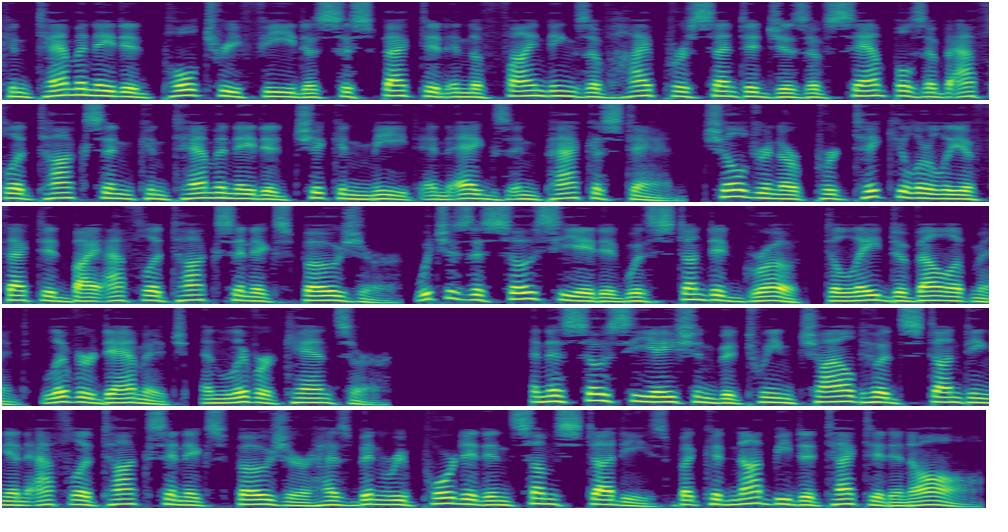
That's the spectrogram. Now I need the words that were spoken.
contaminated poultry feed is suspected in the findings of high percentages of samples of aflatoxin contaminated chicken meat and eggs in Pakistan. Children are particularly affected by aflatoxin exposure, which is associated with stunted growth, delayed development, liver damage, and liver cancer. An association between childhood stunting and aflatoxin exposure has been reported in some studies but could not be detected in all.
